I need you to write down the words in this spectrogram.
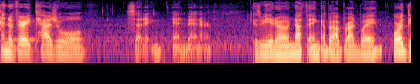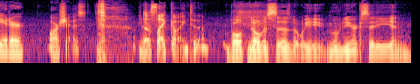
In a very casual setting and manner. Because we know nothing about Broadway or theater or shows. Yep. just like going to them. both novices, but we moved to New York City and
